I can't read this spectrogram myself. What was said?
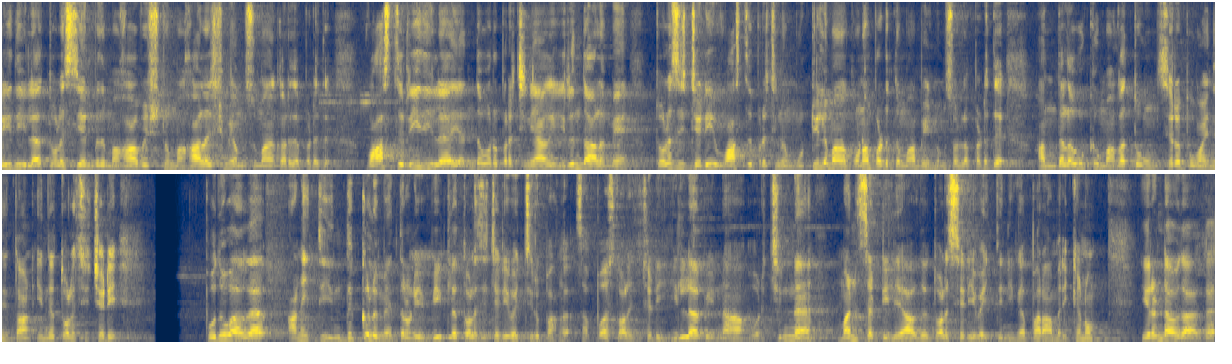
ரீதியில் துளசி என்பது மகாவிஷ்ணு மகாலட்சுமி அம்சமாக கருதப்படுது. வாஸ்து ரீதியில் எந்த ஒரு பிரச்சனையாக இருந்தாலுமே துளசி செடி வாஸ்து பிரச்சனை முற்றிலுமாக குணப்படுத்தும் அப்படின்னும் சொல்லப்படுது. அந்தளவுக்கு மகத்துவம் சிறப்பு வாய்ந்தது தான் இந்த துளசி செடி. பொதுவாக அனைத்து இந்துக்களுமே தன்னுடைய வீட்டில் துளசி செடி வச்சுருப்பாங்க. சப்போஸ் துளசி செடி இல்லை அப்படின்னா ஒரு சின்ன மண் சட்டிலையாவது துளசி செடி வைத்து நீங்கள் பராமரிக்கணும். இரண்டாவதாக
